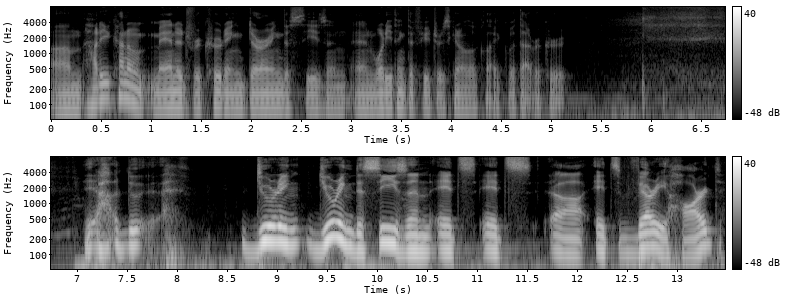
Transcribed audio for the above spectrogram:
Um, how do you kind of manage recruiting during the season, and what do you think the future is going to look like with that recruit? Yeah, do, during during the season, it's it's uh, it's very hard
